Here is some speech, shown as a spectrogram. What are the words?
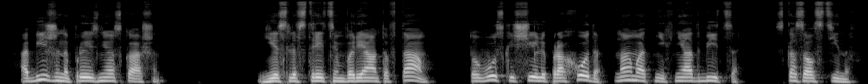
— обиженно произнес Кашин. «Если встретим вариантов там, то в узкой щели прохода нам от них не отбиться», — сказал Стинов.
